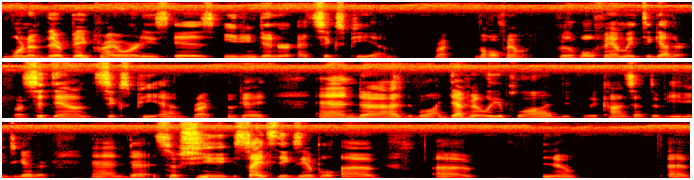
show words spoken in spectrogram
One of their big priorities is eating dinner at 6 p.m. Right. The whole family. for the whole family together. Right. Sit down 6 p.m. Right. Okay. And, uh, well, I definitely applaud the concept of eating together. And uh, so she cites the example of, uh, you know, a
